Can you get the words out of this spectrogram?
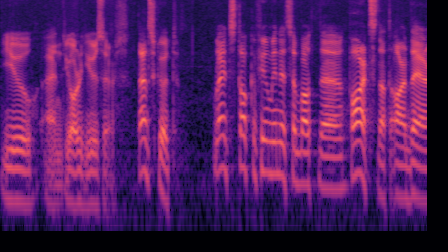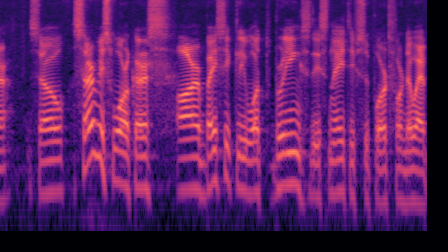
you and your users. That's good. Let's talk a few minutes about the parts that are there. So service workers are basically what brings this native support for the web.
